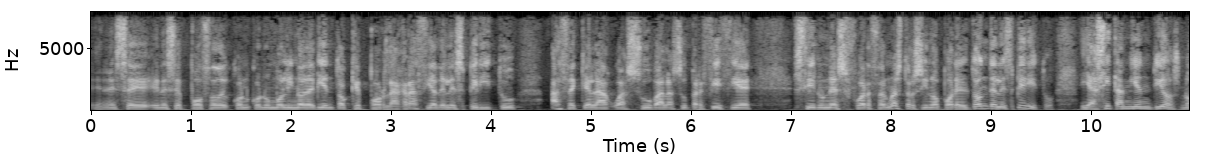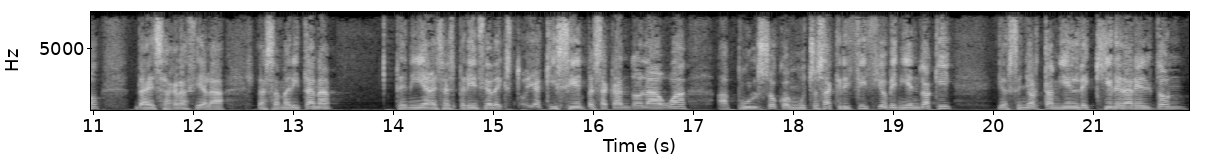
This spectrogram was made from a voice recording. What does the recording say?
en ese, pozo con, con, un molino de viento que por la gracia del Espíritu hace que el agua suba a la superficie sin un esfuerzo nuestro, sino por el don del Espíritu. Y así también Dios ¿no? da esa gracia. La, la samaritana tenía esa experiencia de que estoy aquí siempre sacando el agua a pulso, con mucho sacrificio, viniendo aquí, y el Señor también le quiere dar el don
